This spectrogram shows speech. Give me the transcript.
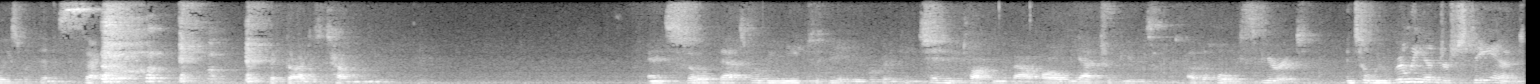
voice within a second that God is telling you. And so that's where we need to be. We're going to continue talking about all the attributes of the Holy Spirit until we really understand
